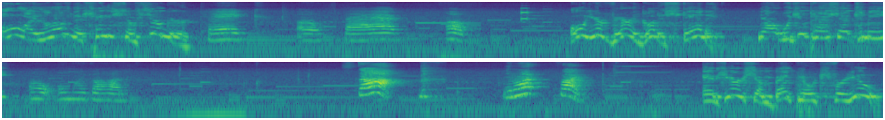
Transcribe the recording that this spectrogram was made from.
Oh, I love the taste of sugar. Take a oh, bag. Oh. Oh, you're very good at scanning. Now, would you pass that to me? Oh, oh my god. Stop! You know what? Fine. And here's some banknotes for you.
